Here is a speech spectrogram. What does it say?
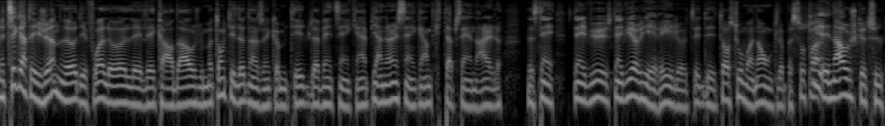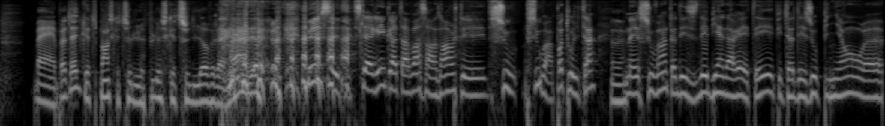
Mais tu sais, quand t'es jeune, là, des fois, là, les, les quarts d'âge, mettons que t'es là dans un comité de 25 ans, puis il y en a un 50 qui tape ses nerfs, C'est un, un vieux, un vieux arriéré, là. Tu sais, tasse-toi mon oncle, là. Parce que surtout, il y a un âge que tu. Ben, peut-être que tu penses que tu l'as plus que tu l'as vraiment, là. Mais c'est- ce qui arrive quand tu avances en âge, t'es sou- souvent, pas tout le temps, Ouais. mais souvent, tu as des idées bien arrêtées, puis tu as des opinions euh,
